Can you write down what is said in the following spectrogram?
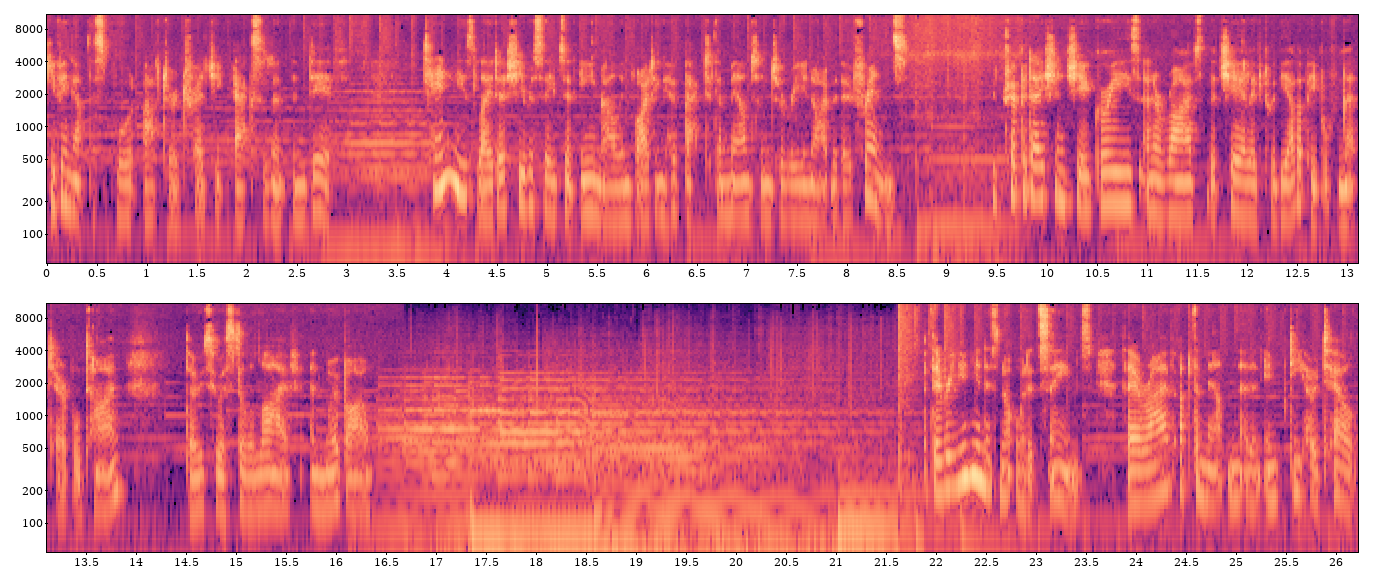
giving up the sport after a tragic accident and death. Ten years later, she receives an email inviting her back to the mountain to reunite with her friends. With trepidation, she agrees and arrives at the chairlift with the other people from that terrible time, those who are still alive and mobile. But their reunion is not what it seems. They arrive up the mountain at an empty hotel,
